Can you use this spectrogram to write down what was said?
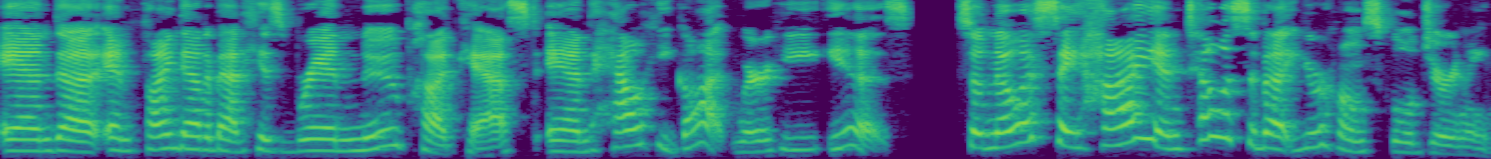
and uh, and find out about his brand new podcast and how he got where he is. So Noah, say hi and tell us about your homeschool journey.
